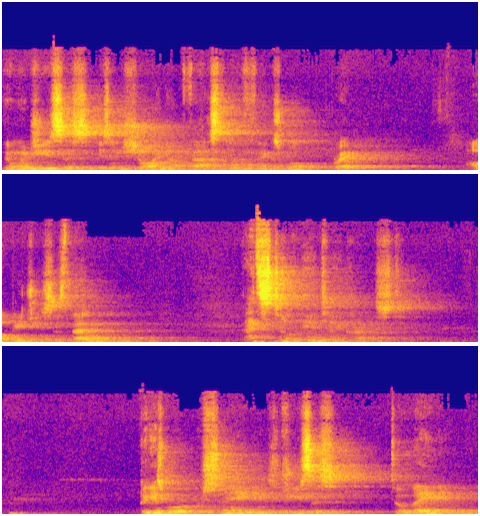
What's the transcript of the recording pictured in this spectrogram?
Then when Jesus isn't showing up fast enough, thinks, well, right, I'll be Jesus then. That's still Antichrist. Because what we're saying is Jesus delaying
